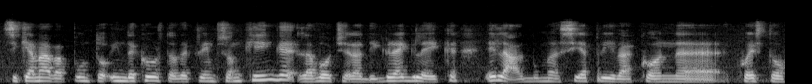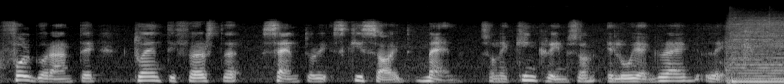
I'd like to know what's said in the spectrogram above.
Si chiamava appunto In the Court of the Crimson King, la voce era di Greg Lake e l'album si apriva con eh, questo folgorante 21st Century Schizoid Man. Sono i King Crimson e lui è Greg Lake.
